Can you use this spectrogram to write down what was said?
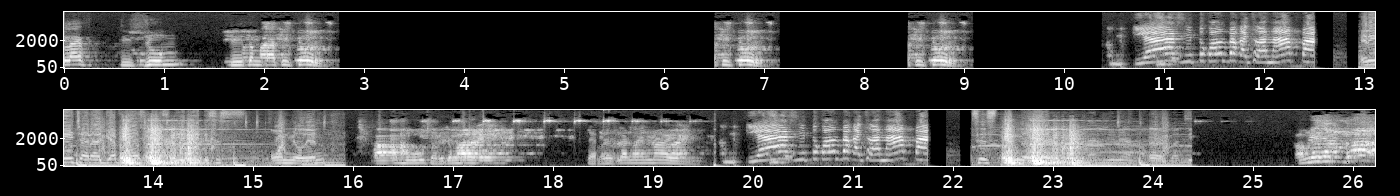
live di zoom di tempat tidur tidur tidur Ya, situ kamu pakai celana apa? Ini cara gap sendiri, this is 1 million. kamu dari kemarin saya berikan main-main Ya, situ kamu pakai celana apa? This is 10 million. Kamu lihat enggak?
